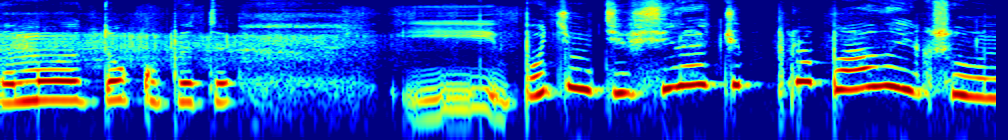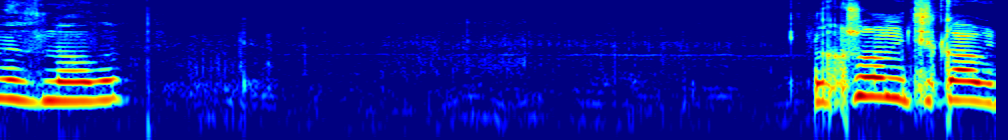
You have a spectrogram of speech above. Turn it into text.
я мала то купити. І потім ті всі речі пропали, якщо ви не знали. Якщо вам цікаво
